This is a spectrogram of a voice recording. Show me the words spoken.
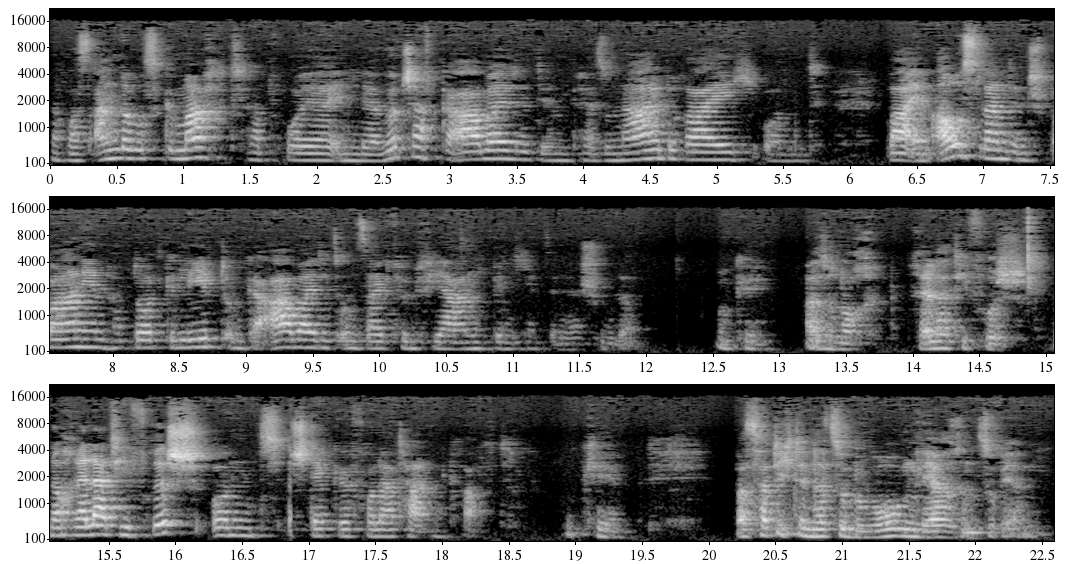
noch was anderes gemacht, habe vorher in der Wirtschaft gearbeitet, im Personalbereich und war im Ausland in Spanien, habe dort gelebt und gearbeitet und seit fünf Jahren bin ich jetzt in der Schule. Okay, also noch relativ frisch. Noch relativ frisch und stecke voller Tatenkraft. Okay. Was hat dich denn dazu bewogen, Lehrerin zu werden?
